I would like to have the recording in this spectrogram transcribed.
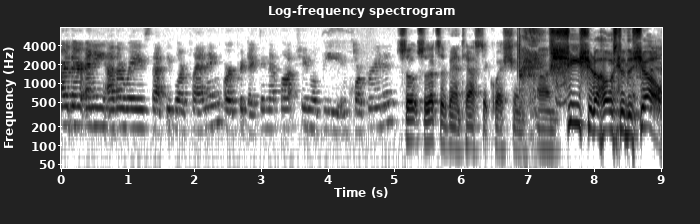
Are there any other ways that people are planning or predicting that blockchain will be incorporated? So so that's a fantastic question. Um, She should have hosted the show.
